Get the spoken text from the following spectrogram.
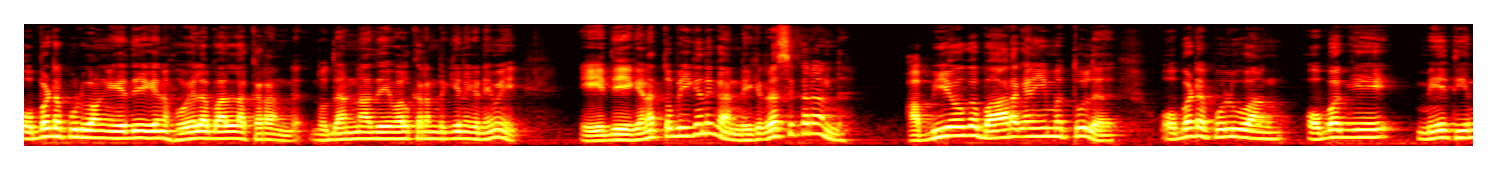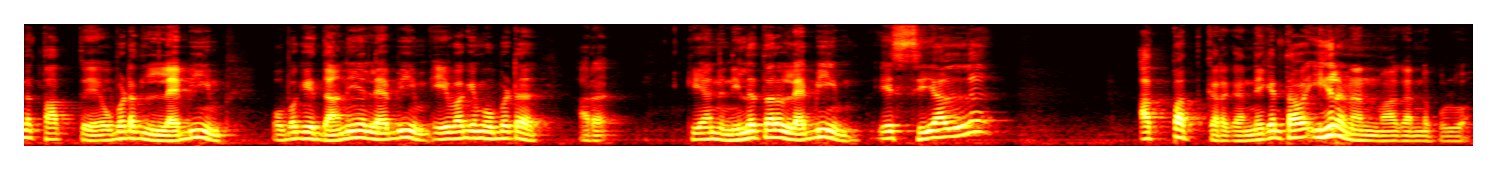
ඔබට පුළුවන් ඒ දේ ගැන හොයලා බලලා කරන්න. නොදන්නා දේවල් කරන්න කියන එක නෙමෙයි. ඒ දේ ගැනත් ඔබ ඉගෙන ගන්න. ඒක රස කරන්න. අභියෝග බාර ගැනීම තුල ඔබට පුළුවන් ඔබගේ මේ තියෙන తත්වය ඔබට ලැබීම් ඔබගේ ධනය ලැබීම් ඒ වගේම ඔබට අර කියන්නේ නිලතර ලැබීම් ඒ සියල්ල අත්පත් කරගන්න. ඒකෙන් තව ඉහළ නන්වා ගන්න පුළුවන්.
